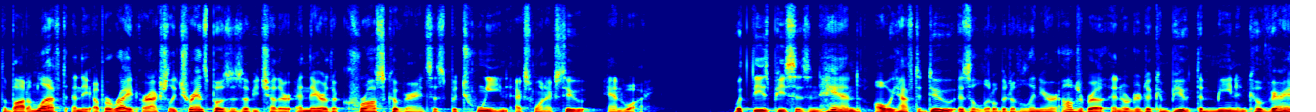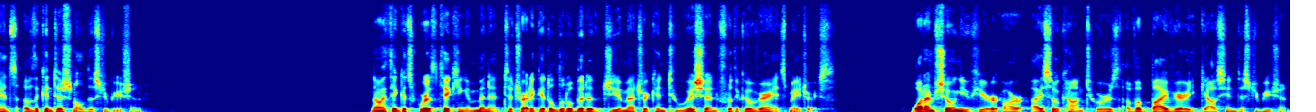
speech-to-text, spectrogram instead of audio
The bottom left and the upper right are actually transposes of each other, and they are the cross covariances between x1, x2, and y. With these pieces in hand, all we have to do is a little bit of linear algebra in order to compute the mean and covariance of the conditional distribution. Now I think it's worth taking a minute to try to get a little bit of geometric intuition for the covariance matrix. What I'm showing you here are isocontours of a bivariate Gaussian distribution.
